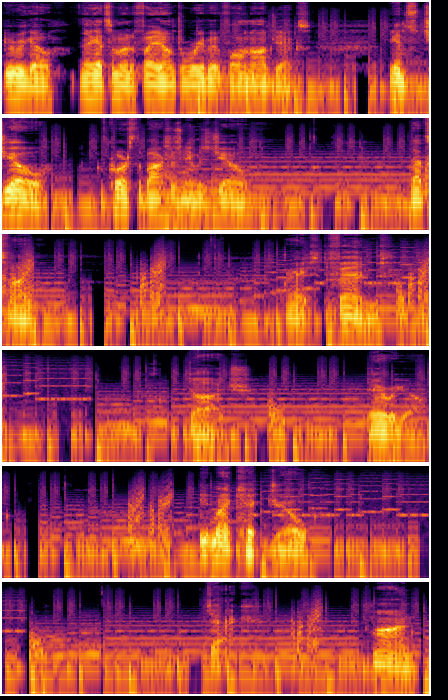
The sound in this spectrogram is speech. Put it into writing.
Here we go. Now I got someone to fight. I don't have to worry about fallen objects. Against Joe. Of course, the boxer's name is Joe. But that's fine. Alright, defend. Dodge. There we go. Eat my kick, Joe. Jack. Come on.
